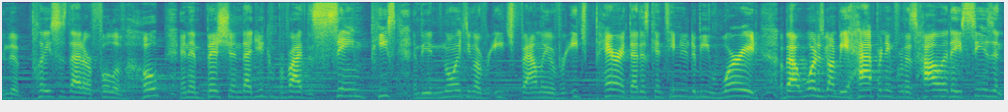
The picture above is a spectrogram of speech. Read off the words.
in the places that are full of hope and ambition, that you can provide the same peace and the anointing over each family, over each parent that has continued to be worried about what is going to be happening for this holiday season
